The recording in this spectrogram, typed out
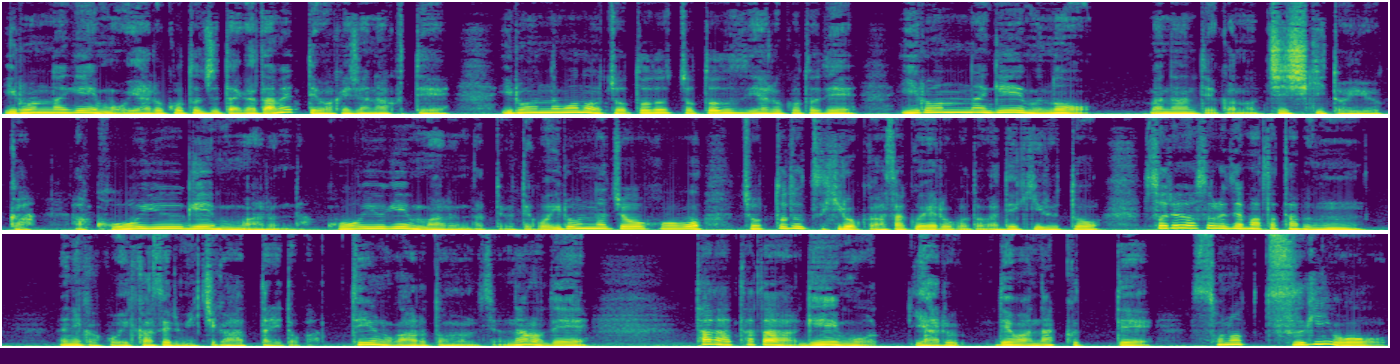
いろんなゲームをやること自体がダメっていうわけじゃなくていろんなものをちょっとずつちょっとずつやることでいろんなゲームのまあ、て言うかの知識というかあこういうゲームもあるんだこういうゲームもあるんだって言ってこういろんな情報をちょっとずつ広く浅く得ることができるとそれはそれでまた多分何かこう活かせる道があったりとかっていうのがあると思うんですよ。なのでただただゲームをやるではなくってその次を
